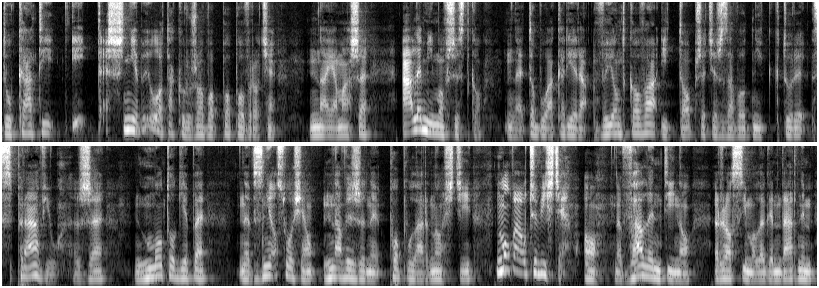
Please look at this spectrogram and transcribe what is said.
Ducati i też nie było tak różowo po powrocie na Yamasze, ale mimo wszystko to była kariera wyjątkowa i to przecież zawodnik, który sprawił, że MotoGP wzniosło się na wyżyny popularności. Mowa oczywiście o Valentino Rossimo, legendarnym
